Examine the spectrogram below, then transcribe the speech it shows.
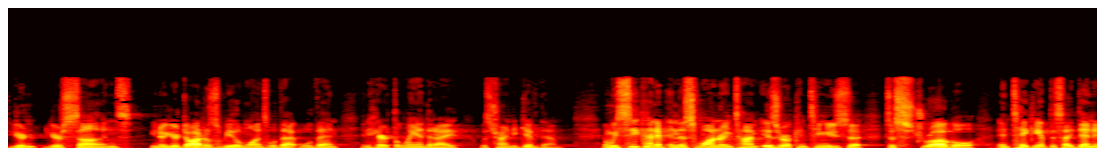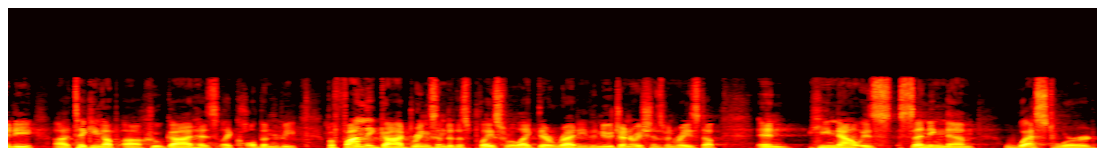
your, your sons, you know, your daughters will be the ones that will then inherit the land that I was trying to give them. And we see kind of in this wandering time, Israel continues to, to struggle in taking up this identity, uh, taking up uh, who God has like called them to be. But finally, God brings them to this place where like they're ready. The new generation has been raised up, and He now is sending them westward,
